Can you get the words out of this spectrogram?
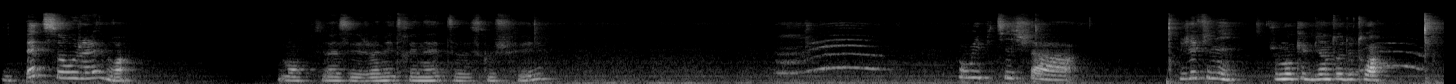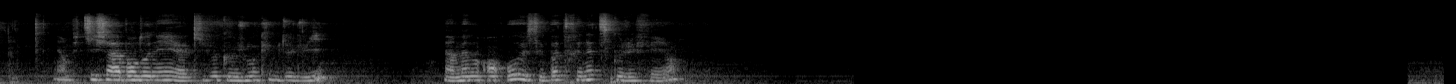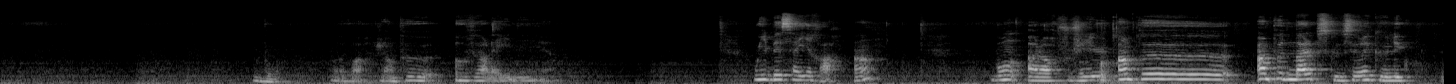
Il pète ce rouge à lèvres Bon, ça c'est jamais très net euh, ce que je fais. Oh oui, petit chat. J'ai fini. Je m'occupe bientôt de toi. Il y a un petit chat abandonné euh, qui veut que je m'occupe de lui même en haut, c'est pas très net ce que j'ai fait. Hein. Bon, on va voir. J'ai un peu overlayné. Oui, ben ça ira, hein Bon, alors j'ai eu un peu de mal parce que c'est vrai que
